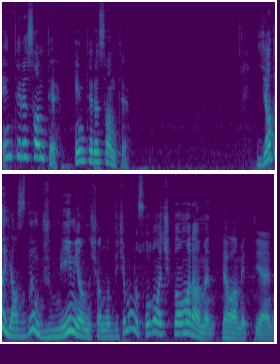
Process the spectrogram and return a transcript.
Enteresante. Enteresante. Ya da yazdığım cümleyi mi yanlış anladı diyeceğim ama sorudan açıklamama rağmen devam etti yani.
